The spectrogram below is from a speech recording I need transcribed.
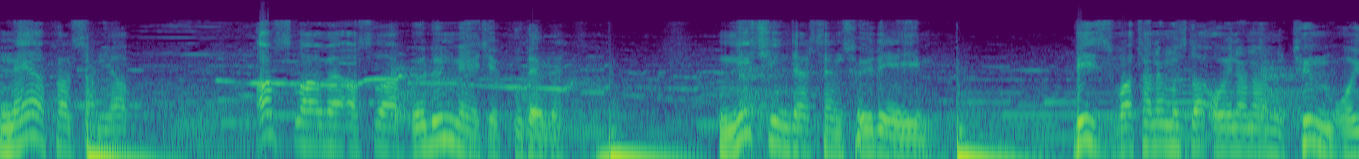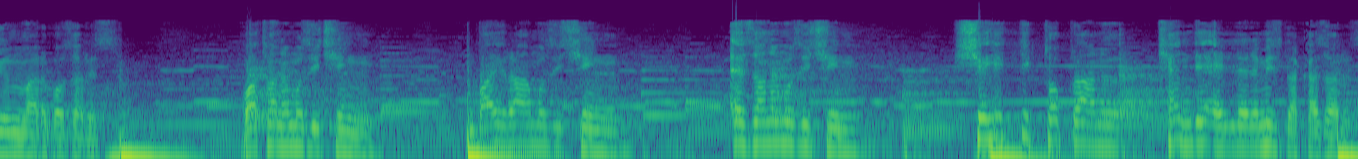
Ne yaparsan yap, asla ve asla bölünmeyecek bu devlet. Niçin dersen söyleyeyim. Biz vatanımızda oynanan tüm oyunları bozarız. Vatanımız için, bayrağımız için, ezanımız için şehitlik toprağını kendi ellerimizle kazarız.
